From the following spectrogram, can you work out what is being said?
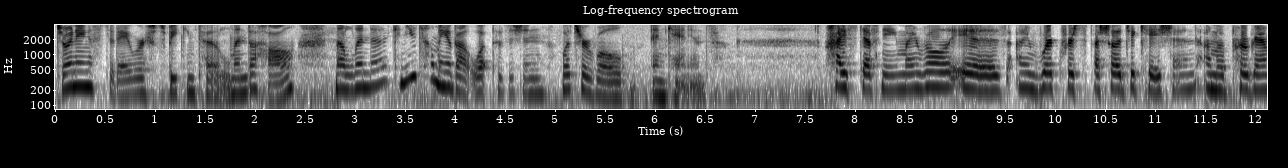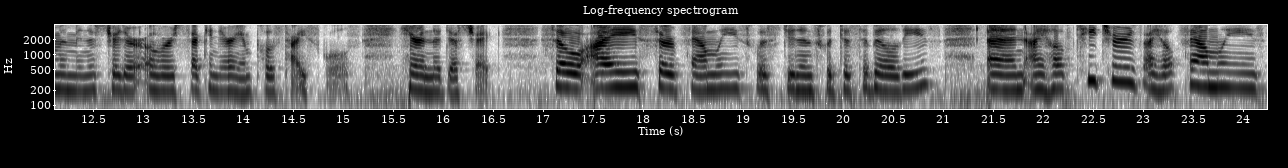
Joining us today, we're speaking to Linda Hall. Now, Linda, can you tell me about what position, what's your role in Canyons? Hi, Stephanie. My role is I work for special education. I'm a program administrator over secondary and post high schools here in the district. So I serve families with students with disabilities, and I help teachers, I help families,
